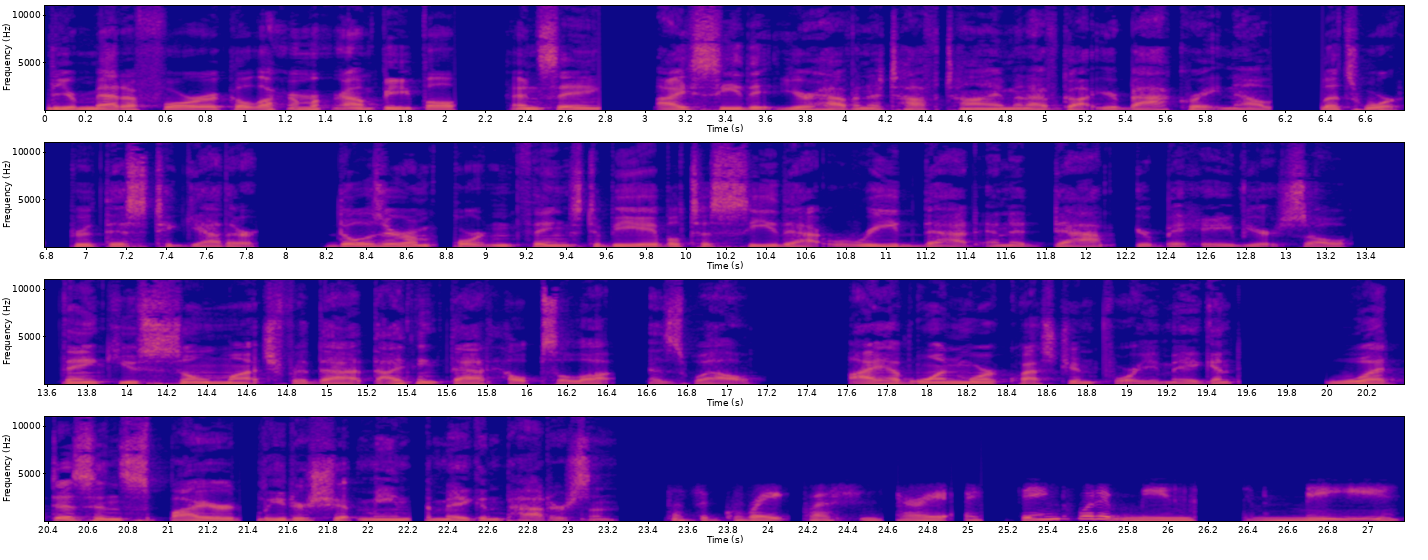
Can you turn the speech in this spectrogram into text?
your metaphorical arm around people and saying, I see that you're having a tough time and I've got your back right now. Let's work through this together. Those are important things to be able to see that, read that, and adapt your behavior. So thank you so much for that. I think that helps a lot as well. I have one more question for you, Megan. What does inspired leadership mean to Megan Patterson? That's a great question, Terry. I think what it means to me,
